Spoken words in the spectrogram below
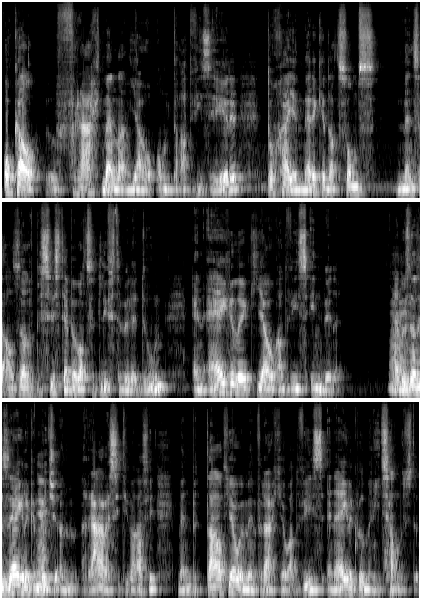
ook al vraagt men aan jou om te adviseren, toch ga je merken dat soms mensen al zelf beslist hebben wat ze het liefste willen doen en eigenlijk jouw advies inbinnen. Ja, dus dat is eigenlijk een beetje een rare situatie. Men betaalt jou en men vraagt jouw advies en eigenlijk wil men iets anders doen.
